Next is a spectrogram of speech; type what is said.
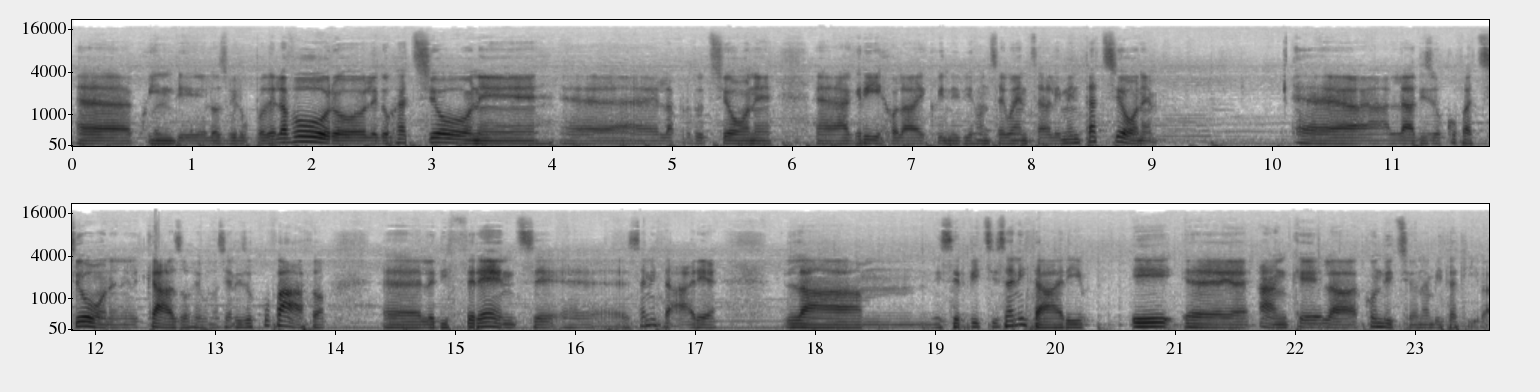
Eh, quindi lo sviluppo del lavoro, l'educazione, eh, la produzione eh, agricola e quindi di conseguenza l'alimentazione, eh, la disoccupazione nel caso che uno sia disoccupato, eh, le differenze sanitarie, la, mm, i servizi sanitari e anche la condizione abitativa.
